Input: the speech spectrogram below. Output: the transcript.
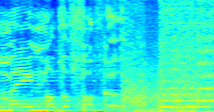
the main motherfucker.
